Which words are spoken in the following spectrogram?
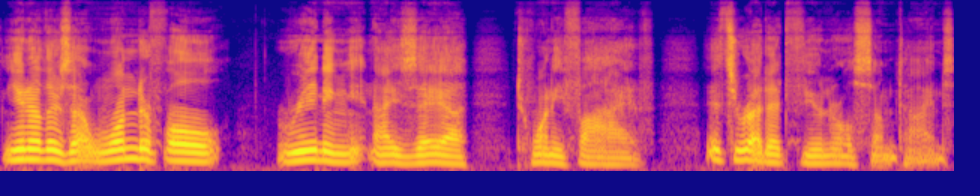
You know, there's that wonderful reading in Isaiah 25. It's read at funerals sometimes.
